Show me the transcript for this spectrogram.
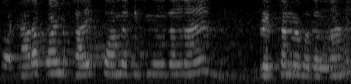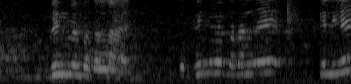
तो अठारह पॉइंट फाइव को हमें किसमें बदलना है? फ्रिक्शन में बदलना है भिन्न में बदलना है। तो भिन्न में बदलने के लिए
